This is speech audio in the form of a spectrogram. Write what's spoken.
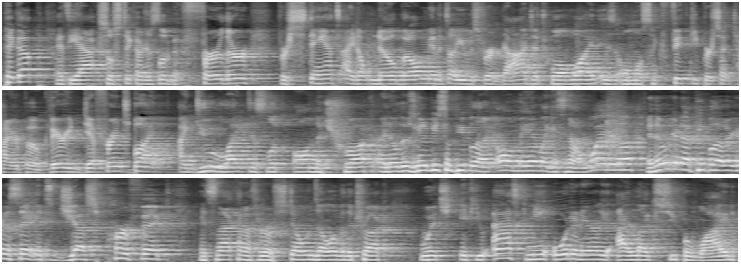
pickup, if the axle stick out just a little bit further for stance, I don't know, but all I'm gonna tell you is for a Dodge, a 12 wide is almost like 50% tire poke. Very different, but I do like this look on the truck. I know there's gonna be some people that are like, oh man, like it's not wide enough. And then we're gonna have people that are gonna say it's just perfect. It's not gonna throw stones all over the truck, which if you ask me, ordinarily I like super wide,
